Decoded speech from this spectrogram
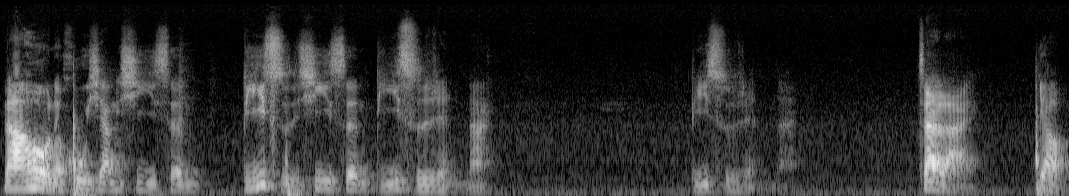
然后呢，互相牺牲，彼此牺牲，彼此忍耐，彼此忍耐，再来。要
